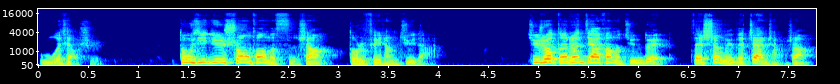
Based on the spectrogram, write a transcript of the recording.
五个小时，东西军双方的死伤都是非常巨大的。据说德川家康的军队在胜利的战场上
